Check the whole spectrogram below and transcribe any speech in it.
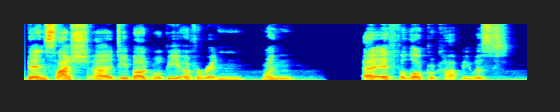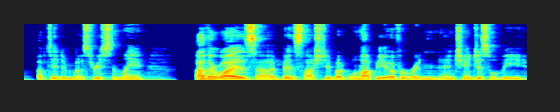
bin slash uh, debug will be overwritten when uh, if the local copy was updated most recently. Otherwise, uh, bin slash debug will not be overwritten and changes will be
